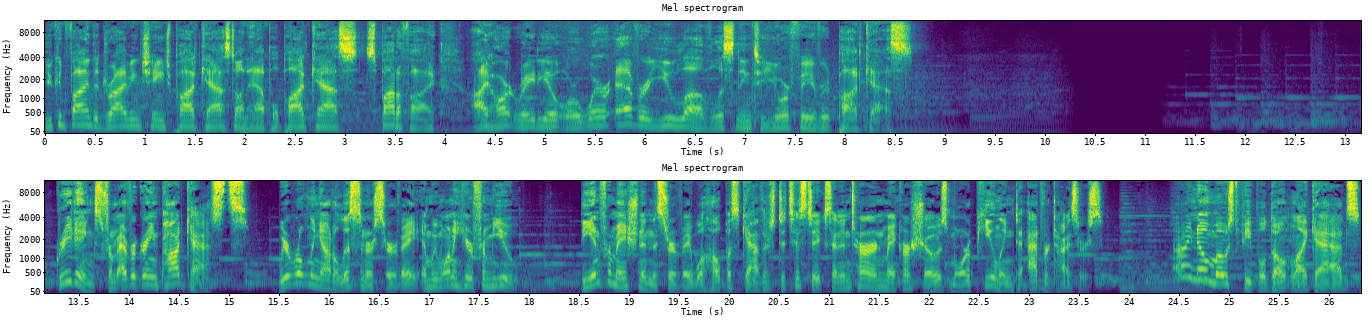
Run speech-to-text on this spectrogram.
You can find the Driving Change podcast on Apple Podcasts, Spotify, iHeartRadio, or wherever you love listening to your favorite podcasts. Greetings from Evergreen Podcasts. We're rolling out a listener survey and we want to hear from you. The information in the survey will help us gather statistics and in turn make our shows more appealing to advertisers. I know most people don't like ads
